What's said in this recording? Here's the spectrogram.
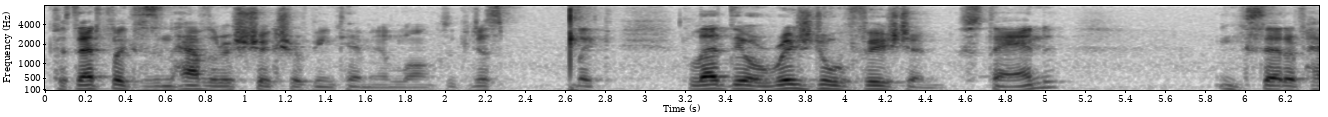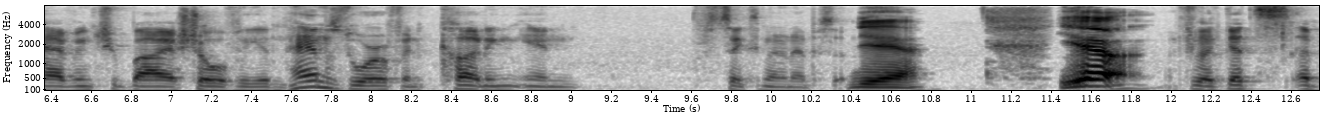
Because Netflix doesn't have the restriction of being ten minute long, so you can just like let the original vision stand instead of having to buy a show with Liam Hemsworth and cutting in six minute episodes. Yeah, yeah. I feel like that's a,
